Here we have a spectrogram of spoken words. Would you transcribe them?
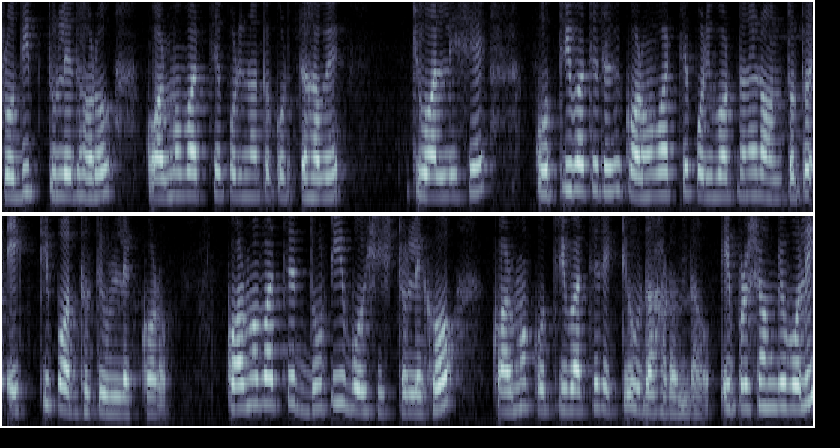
প্রদীপ তুলে ধরো। কর্মবাচ্যে পরিণত করতে হবে। চুয়াল্লিশে কর্তৃবাচ্য থেকে কর্মবাচ্যে পরিবর্তনের অন্তত একটি পদ্ধতি উল্লেখ করো। কর্মবাচ্যের দুটি বৈশিষ্ট্য লেখো। কর্ম কর্তৃবাচ্যের একটি উদাহরণ দাও। এই প্রসঙ্গে বলি,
